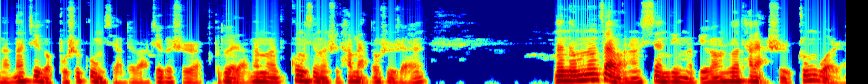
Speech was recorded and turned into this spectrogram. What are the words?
的，那这个不是共性，对吧？这个是不对的。那么共性的是他们俩都是人。那能不能再往上限定呢？比方说他俩是中国人，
